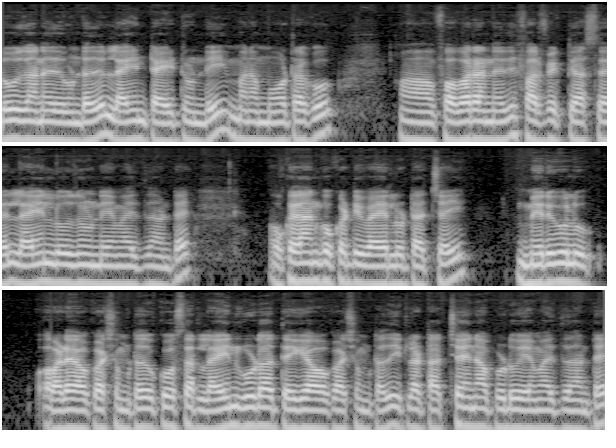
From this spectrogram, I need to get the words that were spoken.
లూజ్ అనేది ఉండదు లైన్ టైట్ ఉండి మన మోటార్కు పవర్ అనేది పర్ఫెక్ట్గా వస్తుంది. లైన్ లూజ్ ఉండి ఏమవుతుందంటే ఒకదానికొకటి వైర్లు టచ్ అయ్యి మెరుగులు పడే అవకాశం ఉంటుంది. ఒక్కోసారి లైన్ కూడా తెగే అవకాశం ఉంటుంది. ఇట్లా టచ్ అయినప్పుడు ఏమవుతుందంటే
